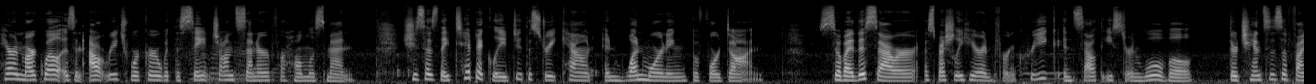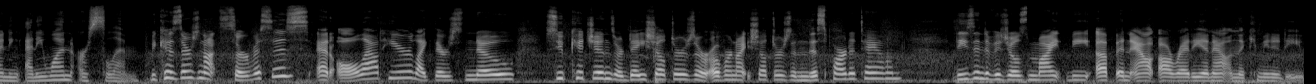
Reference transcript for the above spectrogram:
Heron Markwell is an outreach worker with the St. John Center for Homeless Men. She says they typically do the street count in one morning before dawn. So by this hour, especially here in Fern Creek in southeastern Louisville, their chances of finding anyone are slim. Because there's not services at all out here, like there's no soup kitchens or day shelters or overnight shelters in this part of town, these individuals might be up and out already and out in the community.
